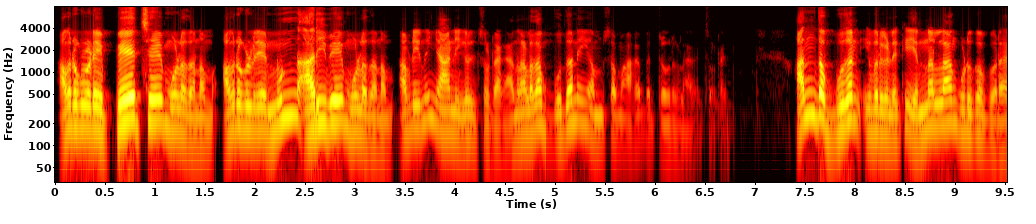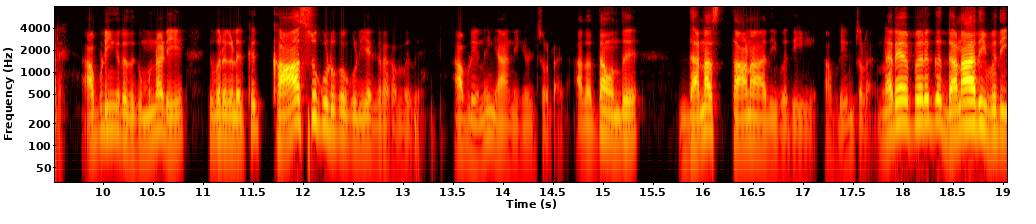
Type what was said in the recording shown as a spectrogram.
அவர்களுடைய பேச்சே மூலதனம். அவர்களுடைய நுண் அறிவே மூலதனம் அப்படின்னு ஞானிகள் சொல்கிறாங்க அதனால தான் புதனை அம்சமாக பெற்றவர்களாக சொல்கிறாங்க அந்த புதன் இவர்களுக்கு என்னெல்லாம் கொடுக்க போகிறார் அப்படிங்கிறதுக்கு முன்னாடி இவர்களுக்கு காசு கொடுக்கக்கூடிய கிரகம் இது அப்படின்னு ஞானிகள் சொல்கிறாங்க அதைத்தான் வந்து தனஸ்தானாதிபதி அப்படின்னு சொல்கிறாங்க நிறைய பேருக்கு தனாதிபதி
